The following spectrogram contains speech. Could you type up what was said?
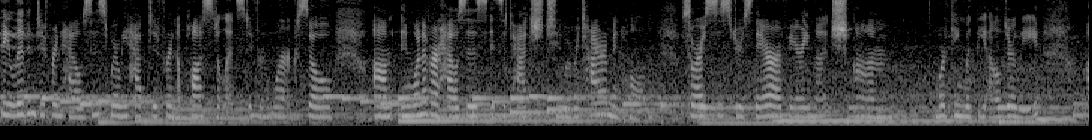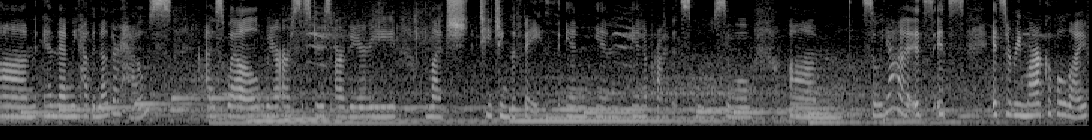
they live in different houses where we have different apostolates, different work. So um, in one of our houses, it's attached to a retirement home. So our sisters there are very much um, working with the elderly. Um, and then we have another house as well where our sisters are very much teaching the faith in, in, in a private school. So um, so yeah, it's it's it's a remarkable life.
